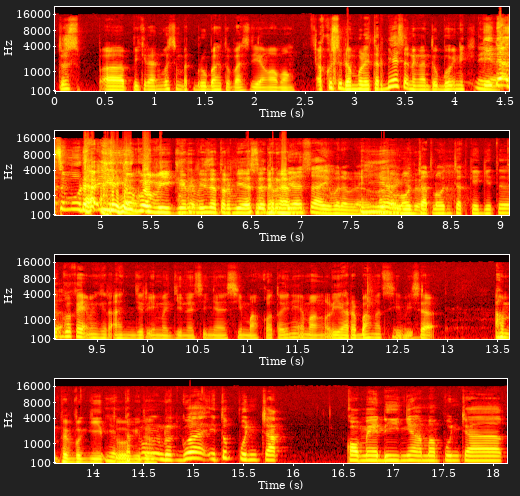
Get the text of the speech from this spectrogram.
Terus eh, pikiran gue sempat berubah tuh pas dia ngomong, aku sudah mulai terbiasa dengan tubuh ini. Iya. Tidak semudah itu Iya. gue pikir bisa terbiasa Sudah dengan. terbiasa ya benar-benar. Iya, gitu. loncat-loncat kayak gitu. Itu gue kayak mikir anjir imajinasinya si Makoto ini emang liar banget sih Hmm. bisa sampai begitu tapi gitu. menurut gua itu puncak komedinya sama puncak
